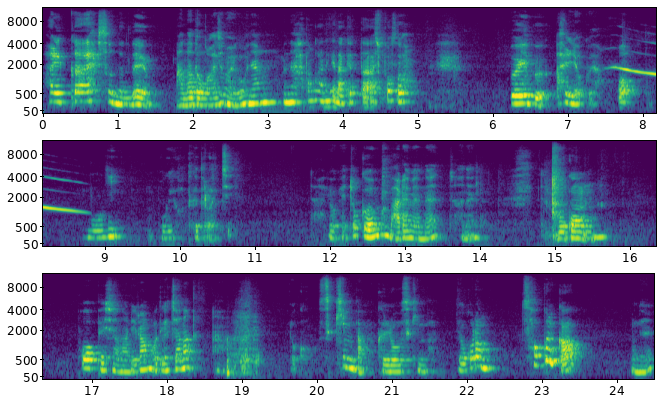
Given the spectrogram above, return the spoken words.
할까 했었는데 안 하던 거 하지 말고 그냥 맨날 하던 거 하는 게 낫겠다 싶어서 웨이브 하려고요 어? 모기 모기가 어떻게 들어있지? 이게 조금 마르면은 저는 모공 Porefessional이랑 어디 갔지 하나? 아, 요거 skin balm glow skin balm 요거랑 섞을까? 오늘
